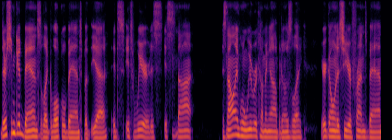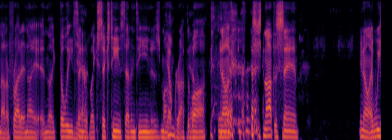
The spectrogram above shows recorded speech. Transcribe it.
there's some good bands like local bands but yeah it's it's weird it's it's not it's not like when we were coming up and it was like you're going to see your friend's band on a Friday night and like the lead singer Yeah. like 16, 17 and his mom Yep, dropped him yep. off. You know, it's, it's- it's just not the same. You know, like we,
